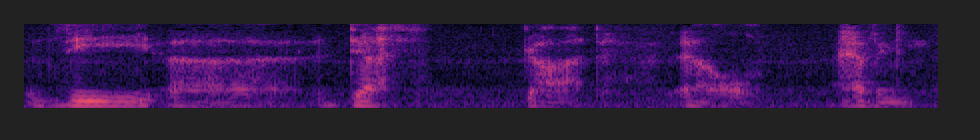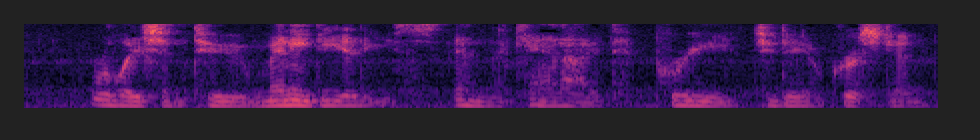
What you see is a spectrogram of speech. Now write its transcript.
the uh, death god, El, having relation to many deities in the Canaanite pre Judeo Christian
